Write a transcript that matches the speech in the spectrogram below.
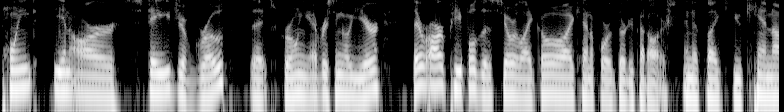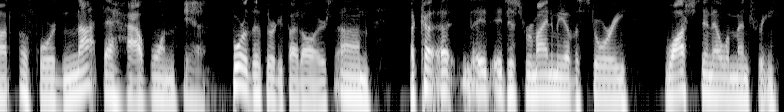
point in our stage of growth that's growing every single year, there are people that still are like, oh, I can't afford $35. And it's like, you cannot afford not to have one yeah. for the $35. Um, a, uh, it, it just reminded me of a story. Washington Elementary,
